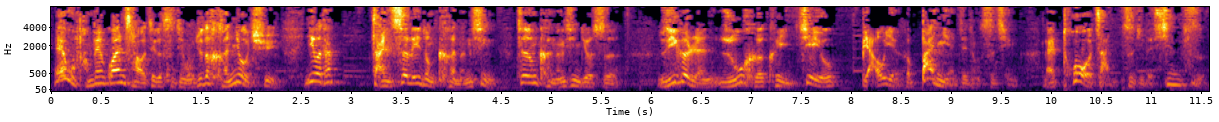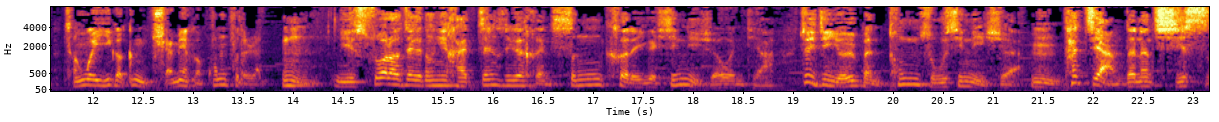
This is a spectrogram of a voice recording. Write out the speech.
哎，我旁边观察这个事情，我觉得很有趣，因为它展示了一种可能性，这种可能性就是一个人如何可以借由。表演和扮演这种事情，来拓展自己的心智，成为一个更全面和丰富的人。嗯，你说了这个东西，还真是一个很深刻的一个心理学问题啊。最近有一本通俗心理学，嗯，它讲的呢，其实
